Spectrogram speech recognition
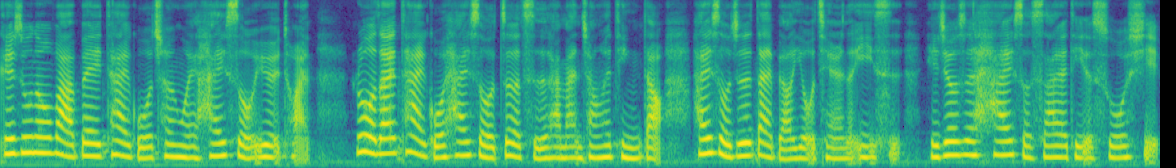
Getsu Nova 被泰国称为 h i s o 乐团。如果在泰国 h i s o 这个词还蛮常会听到 h i s o 就是代表有钱人的意思，也就是 High Society 的缩写。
